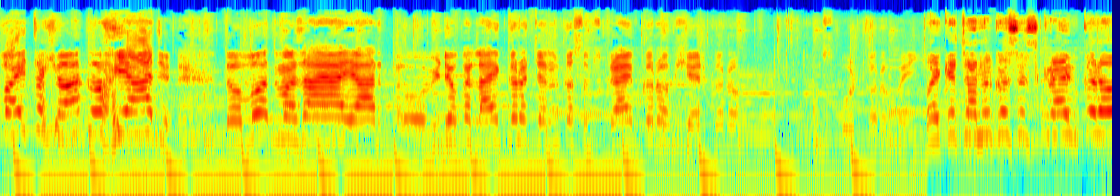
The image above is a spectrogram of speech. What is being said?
भाई तो शौक हो गया आज। तो बहुत मज़ा आया यार। तो वीडियो को लाइक करो चैनल को सब्सक्राइब करो शेयर करो तो सपोर्ट करो भाई। भाई के चैनल को सब्सक्राइब करो।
